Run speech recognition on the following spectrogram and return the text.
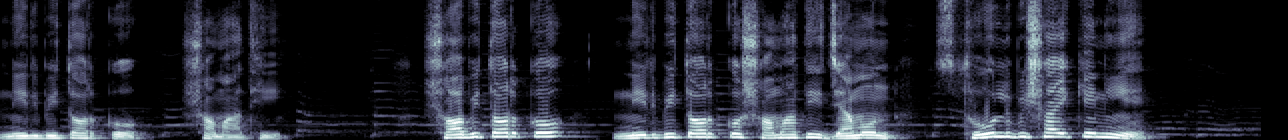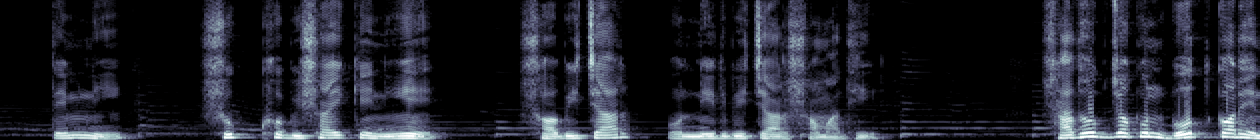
নির্বিতর্ক সমাধি। সবিতর্ক, নির্বিতর্ক সমাধি যেমন স্থূল বিষয়কে নিয়ে, তেমনি সূক্ষ্ম বিষয়কে নিয়ে সবিচার ও নির্বিচার সমাধি। সাধক যখন বোধ করেন,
